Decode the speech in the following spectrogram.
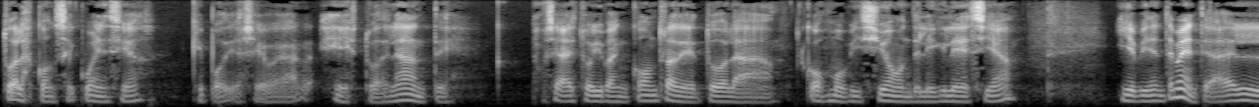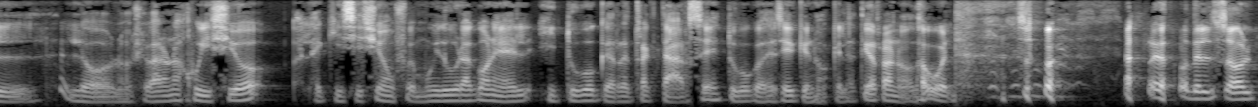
todas las consecuencias que podía llevar esto adelante. O sea, esto iba en contra de toda la cosmovisión de la iglesia y evidentemente a él lo, llevaron a juicio, la Inquisición fue muy dura con él y tuvo que retractarse, tuvo que decir que no, que la Tierra no da vuelta alrededor del Sol,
